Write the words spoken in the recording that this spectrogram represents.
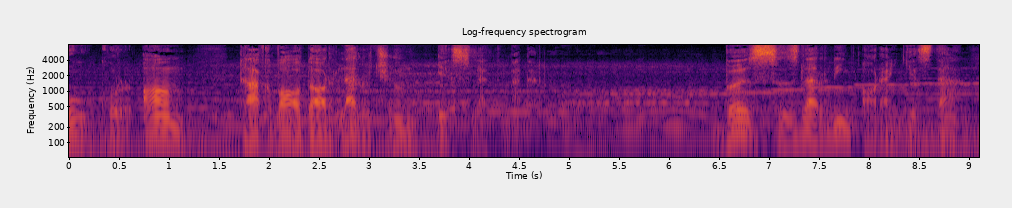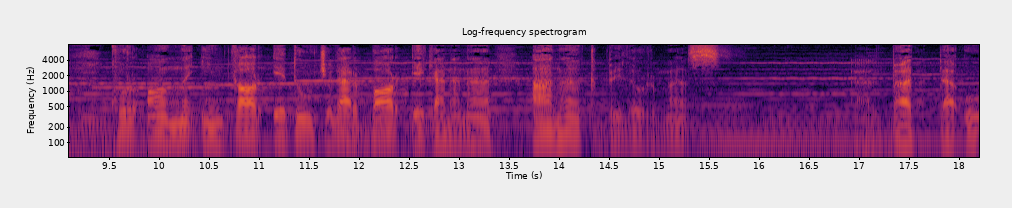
u qur'on taqvodorlar uchun eslatmadir. Biz sizlarning orangizda qur'onni inkor etuvchilar bor ekanini aniq bilurmiz. Albatta u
